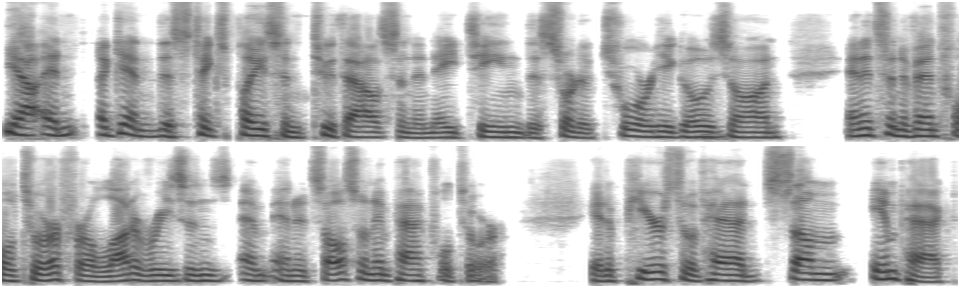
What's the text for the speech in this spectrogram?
Yeah, and again, this takes place in 2018. This sort of tour he goes on, and it's an eventful tour for a lot of reasons, and, and it's also an impactful tour. It appears to have had some impact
